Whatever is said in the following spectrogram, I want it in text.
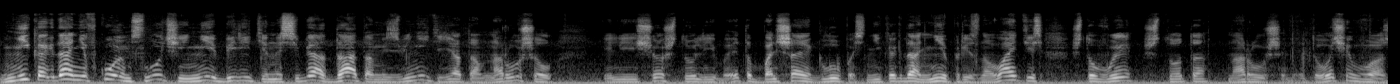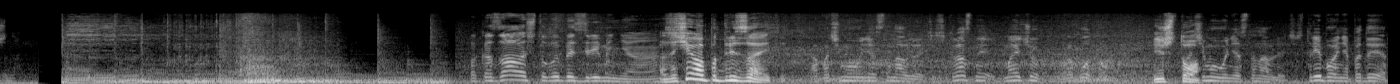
Никогда ни в коем случае не берите на себя, да, там, извините, я там нарушил или еще что-либо. Это большая глупость. Никогда не признавайтесь, что вы что-то нарушили. Это очень важно. Показалось, что вы без ремня. А зачем вы подрезаете? А почему вы не останавливаетесь? Красный маячок работал. И что? Почему вы не останавливаетесь? Требования ПДР.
